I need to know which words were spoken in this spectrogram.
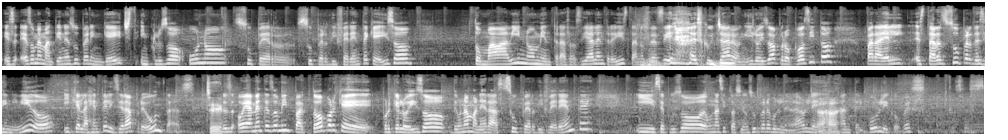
eso me mantiene súper engaged. Incluso uno súper, súper diferente que hizo tomaba vino mientras hacía la entrevista, no sé si la escucharon, y lo hizo a propósito para él estar súper desinhibido y que la gente le hiciera preguntas. Entonces, obviamente eso me impactó porque, porque lo hizo de una manera súper diferente y se puso en una situación súper vulnerable ante el público, pues. Entonces,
